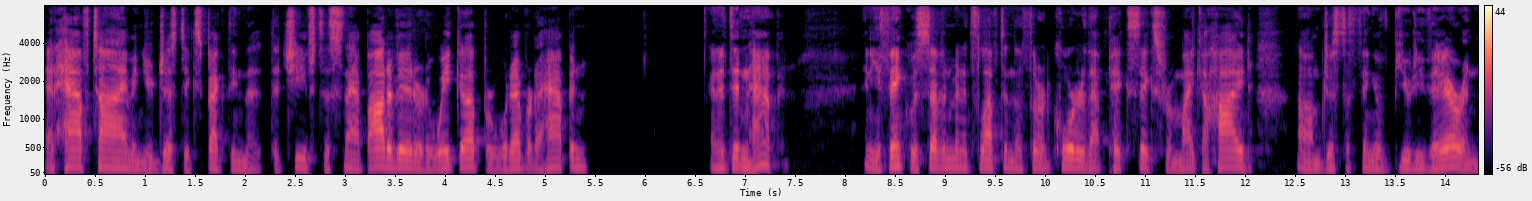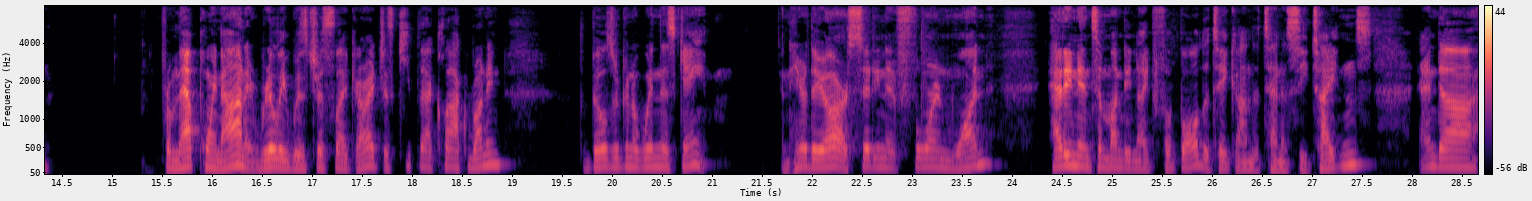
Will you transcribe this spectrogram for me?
at halftime and you're just expecting the, the Chiefs to snap out of it or to wake up or whatever to happen. And it didn't happen. And you think with seven minutes left in the third quarter, that pick six from Micah Hyde, um, just a thing of beauty there. And from that point on, it really was just like, all right, just keep that clock running. The Bills are going to win this game. And here they are sitting at four and one heading into Monday Night Football to take on the Tennessee Titans. And uh,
